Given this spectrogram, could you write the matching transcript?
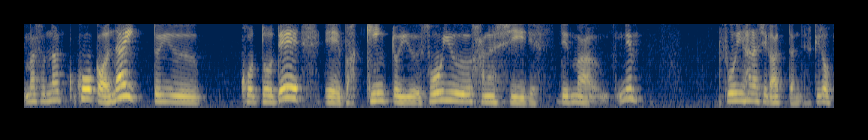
まあ、そんな効果はないということで、え罰金という、そういう話です。で、まあね、そういう話があったんですけど、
